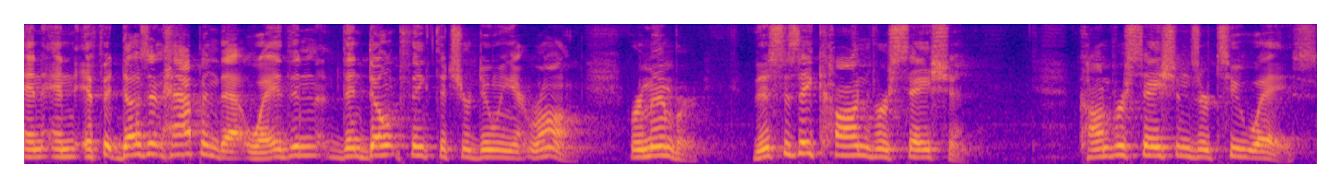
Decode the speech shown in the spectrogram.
And, and if it doesn't happen that way, then, then don't think that you're doing it wrong. Remember, this is a conversation. Conversations are two ways.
